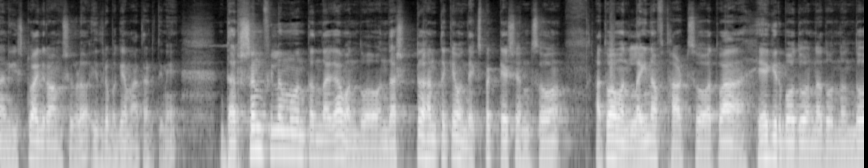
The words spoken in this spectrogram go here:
ನನಗೆ ಇಷ್ಟವಾಗಿರೋ ಅಂಶಗಳು ಇದ್ರ ಬಗ್ಗೆ ಮಾತಾಡ್ತೀನಿ. ದರ್ಶನ್ ಫಿಲಮು ಅಂತಂದಾಗ ಒಂದು, ಒಂದಷ್ಟು ಹಂತಕ್ಕೆ ಒಂದು ಎಕ್ಸ್ಪೆಕ್ಟೇಷನ್ಸು ಅಥವಾ ಒಂದು ಲೈನ್ ಆಫ್ ಥಾಟ್ಸು ಅಥವಾ ಹೇಗಿರ್ಬೋದು ಅನ್ನೋದು ಒಂದೊಂದು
